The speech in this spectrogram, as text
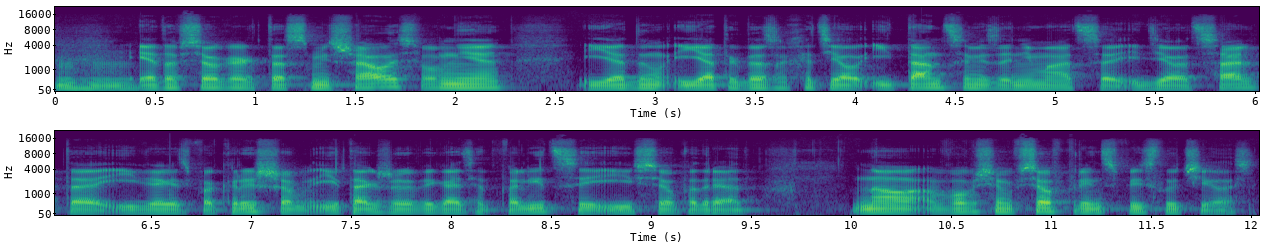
Угу. Это все как-то смешалось во мне, и я, дум... и я тогда захотел и танцами заниматься, и делать сальто, и бегать по крышам, и также убегать от полиции, и все подряд. Но, в общем, все, в принципе, и случилось.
